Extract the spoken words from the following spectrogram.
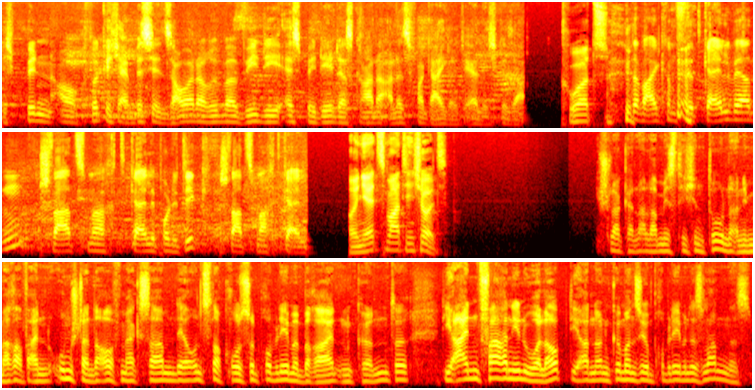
Ich bin auch wirklich ein bisschen sauer darüber, wie die SPD das gerade alles vergeigelt, ehrlich gesagt. Kurz. Der Wahlkampf wird geil werden. Schwarz macht geile Politik. Schwarz macht geil. Und jetzt Martin Schulz. Ich schlage keinen alarmistischen Ton an. Ich mache auf einen Umstand aufmerksam, der uns noch große Probleme bereiten könnte. Die einen fahren in Urlaub, die anderen kümmern sich um Probleme des Landes.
